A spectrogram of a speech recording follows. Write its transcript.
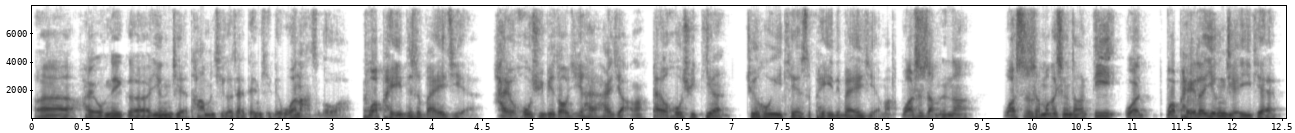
呃，还有那个英姐，他们几个在电梯里，我哪知道啊？我陪的是歪姐，还有后续，别着急，还还讲呢，还有后续。第二最后一天是陪的歪姐嘛？我是怎么的呢？我是什么个行程？第一，我我陪了英姐一天，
